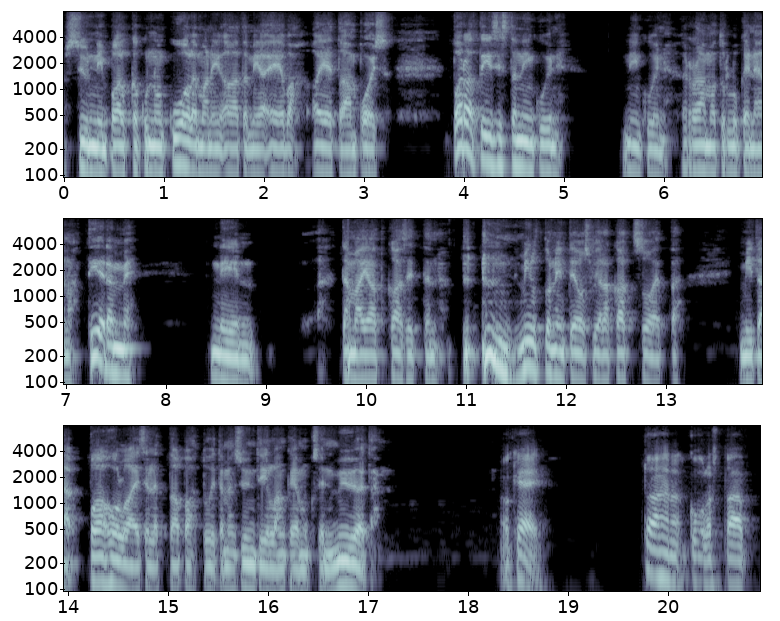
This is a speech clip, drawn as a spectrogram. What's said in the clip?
synnin palkka, kun on kuolema, niin Aatami ja Eeva ajetaan pois paratiisista, niin kuin, niin kuin raamatun lukeneena tiedämme, niin tämä jatkaa sitten Miltonin teos vielä katsoa, että mitä paholaiselle tapahtui tämän syntiinlankemuksen myötä. Okei. Tuohan kuulostaa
